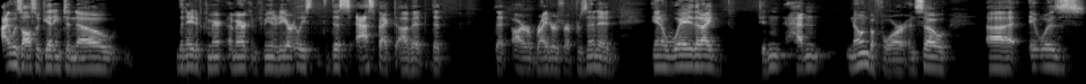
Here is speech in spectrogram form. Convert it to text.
I was also getting to know the Native American community, or at least this aspect of it that that our writers represented in a way that I didn't hadn't known before, and so uh, it was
